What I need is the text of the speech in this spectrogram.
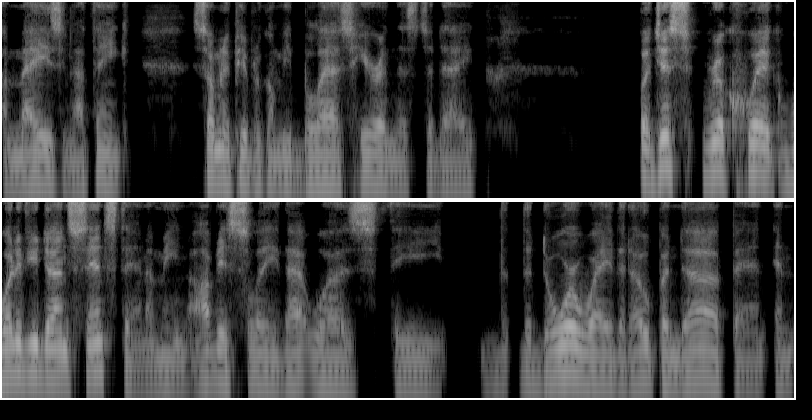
amazing i think so many people are going to be blessed hearing this today but just real quick what have you done since then i mean obviously that was the the- the doorway that opened up and and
